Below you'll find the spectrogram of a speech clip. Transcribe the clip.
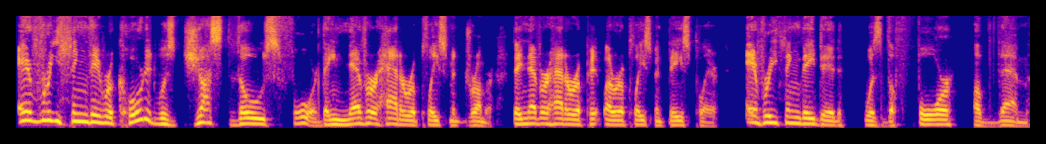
everything they recorded was just those four. They never had a replacement drummer. They never had a, rep- a replacement bass player. Everything they did was the four of them.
